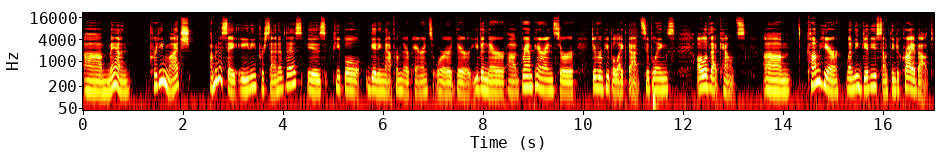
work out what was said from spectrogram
Um, man, pretty much, I'm going to say 80% of this is people getting that from their parents or their even their uh, grandparents or different people like that, siblings. All of that counts. Um, come here, let me give you something to cry about.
